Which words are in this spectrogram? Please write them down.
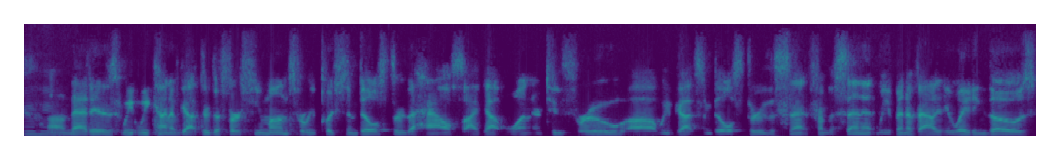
Mm-hmm. Um, that is, we, we kind of got through the first few months where we pushed some bills through the House. I got one or two through. Uh, we've got some bills through the Senate from the Senate. We've been evaluating those.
